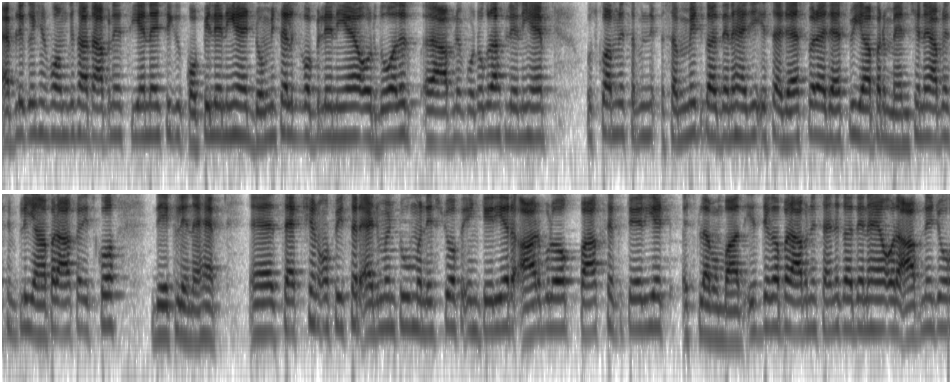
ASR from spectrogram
اپلیکیشن فارم کے ساتھ آپ نے سی این آئی سی کی کاپی لینی ہے ڈومیسل کی کاپی لینی ہے اور دو ادر آپ نے فوٹوگراف لینی ہے۔ اس کو آپ نے سبمٹ کر دینا ہے جی اس ایڈریس پر ایڈریس بھی یہاں پر مینشن ہے، آپ نے سمپلی یہاں پر آ کر اس کو دیکھ لینا ہے۔ Section officer admin two ministry of interior R block Pak secretariat Islamabad. اس جگہ پر آپ نے سینڈ کر دینا ہے اور آپ نے جو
